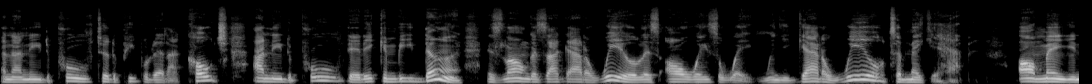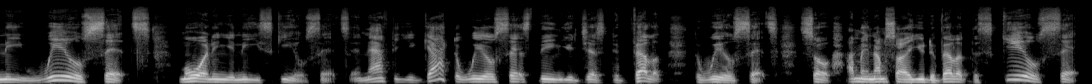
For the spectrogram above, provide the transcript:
and I need to prove to the people that I coach. I need to prove that it can be done. As long as I got a will, it's always a way. When you got a will to make it happen. Oh man, you need will sets more than you need skill sets. And after you got the wheel sets, then you just develop the wheel sets. So, I mean, I'm sorry, you develop the skill set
